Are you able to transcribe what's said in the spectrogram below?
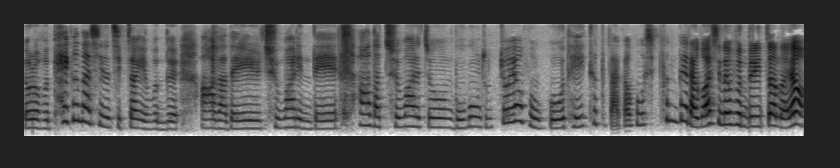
여러분 퇴근하시는 직장인분들 아 나 내일 주말인데 아 나 주말에 좀 모공 좀 쪼여보고 데이트도 나가보고 싶은데 라고 하시는 분들 있잖아요.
